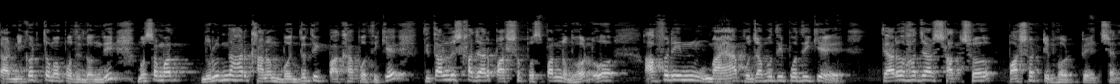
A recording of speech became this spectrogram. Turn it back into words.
তার নিকটতম প্রতিদ্বন্দ্বী মোসাম্মদ নুরুন্নাহার খানম বৈদ্যুতিক পাখা প্রতীকে তেতাল্লিশ হাজার পাঁচশো পঁচপান্ন ভোট ও আফরিন মায়া প্রজাপতি প্রতীকে তেরো হাজার সাতশো বাষট্টি ভোট পেয়েছেন।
